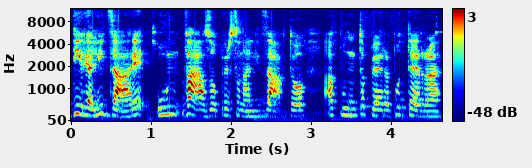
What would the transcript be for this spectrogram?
di realizzare un vaso personalizzato appunto per poter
